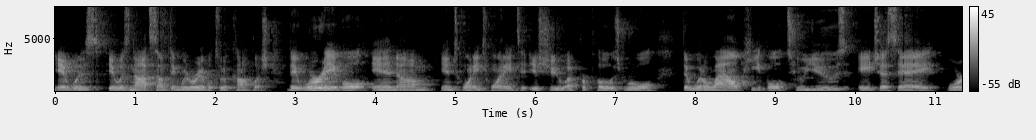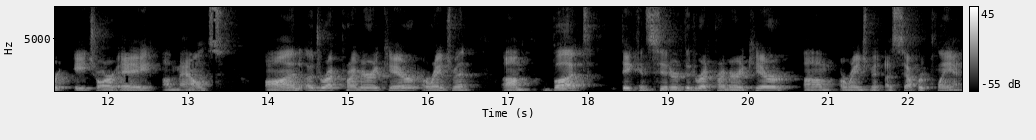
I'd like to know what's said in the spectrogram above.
it was it was not something we were able to accomplish. They were able in um, in 2020 to issue a proposed rule that would allow people to use HSA or HRA amounts on a direct primary care arrangement, um, but they considered the direct primary care um, arrangement a separate plan,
